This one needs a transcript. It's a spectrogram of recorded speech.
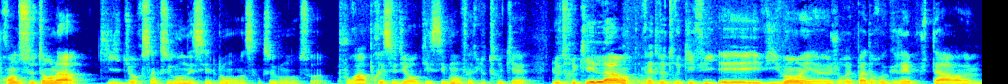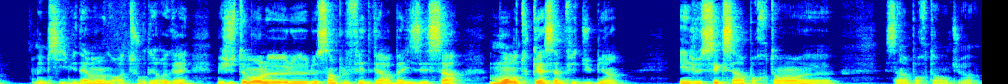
prendre ce temps-là qui dure 5 secondes et c'est long, 5 secondes en soi, pour après se dire OK, c'est bon en fait le truc est, le truc est là, en fait le truc est, vi- est, est vivant et euh, j'aurai pas de regrets plus tard euh, même si évidemment on aura toujours des regrets, mais justement le, le- le simple fait de verbaliser ça, moi en tout cas ça me fait du bien. Et je sais que c'est important euh, c'est important tu vois.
